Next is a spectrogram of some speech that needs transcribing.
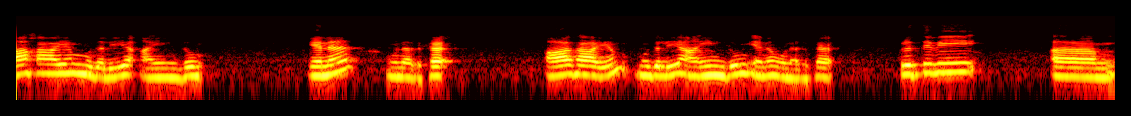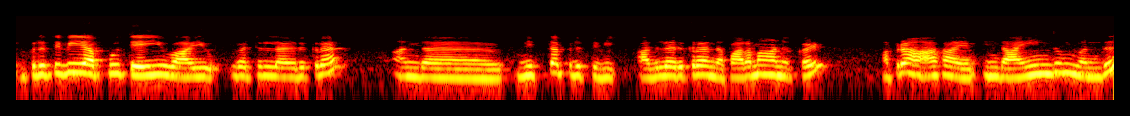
ஆகாயம் முதலிய ஐந்தும் என உணர்க. ஆகாயம் முதலிய ஐந்தும் என உணர்க. பிருத்திவி பிருத்திவி அப்பு தேயு வாயு இவற்றில் இருக்கிற அந்த நித்த பிருத்திவி அதுல இருக்கிற அந்த பரமாணுக்கள் அப்புறம் ஆகாயம் இந்த ஐந்தும் வந்து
